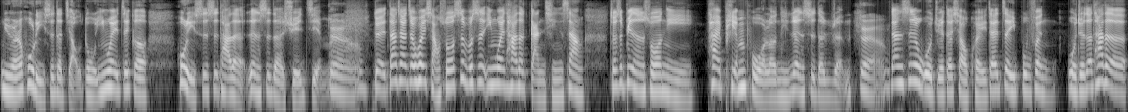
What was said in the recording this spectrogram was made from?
女儿护理师的角度，因为这个护理师是她的认识的学姐嘛，对啊，对，大家就会想说，是不是因为她的感情上，就是变成说你太偏颇了你认识的人，对啊。但是我觉得小葵在这一部分，我觉得她的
